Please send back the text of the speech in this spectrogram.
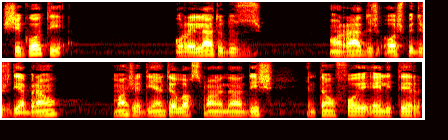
Chegou-te o relato dos honrados hóspedes de Abraão, mais adiante Allah subhanahu wa ta'ala diz, então foi ele ter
